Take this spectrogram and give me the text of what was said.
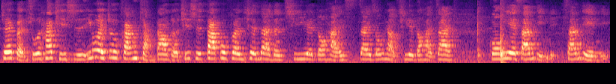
这本书，它其实因为就刚讲到的，其实大部分现在的企业都还在中小企业都还在工业三点零三点零，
